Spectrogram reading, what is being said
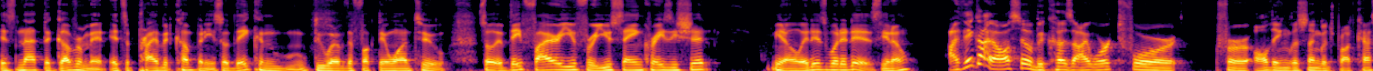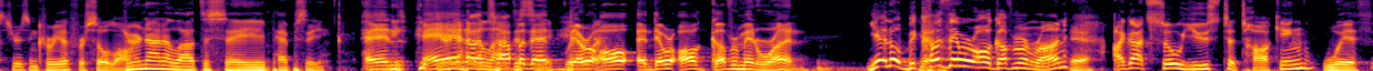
is not the government. It's a private company, so they can do whatever the fuck they want to So if they fire you for you saying crazy shit, you know, it is what it is. You know. I think I also because I worked for for all the English language broadcasters in Korea for so long. you're not allowed to say Pepsi. And and on top to of that, they were all and they were all government run. Yeah, no, because they were all government run, Yeah. I got so used to talking with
